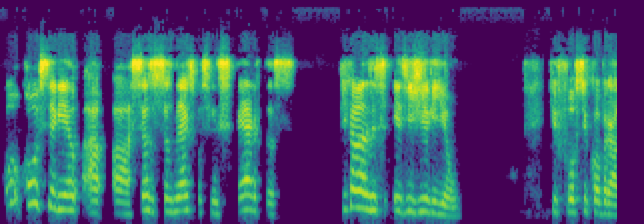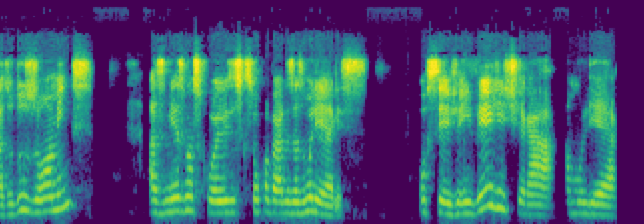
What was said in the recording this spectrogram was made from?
qual, qual seria, a, a, se, as, se as mulheres fossem espertas, o que, que elas exigiriam? Que fosse cobrado dos homens as mesmas coisas que são cobradas das mulheres. Ou seja, em vez de tirar a mulher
